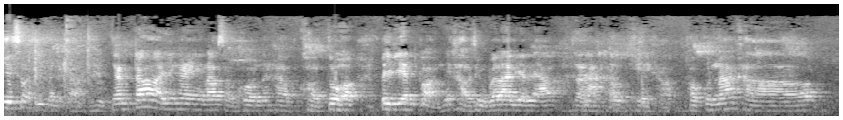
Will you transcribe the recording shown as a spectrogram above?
ยืนสวัสดีกันนะครับงั้นก็ยังไงเราสองคนนะครับ ขอตัวไปเรียนก่อนให้ข่าวถึงเวลาเรียนแล้วนะโอเคครับ ขอบคุณมากครับ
